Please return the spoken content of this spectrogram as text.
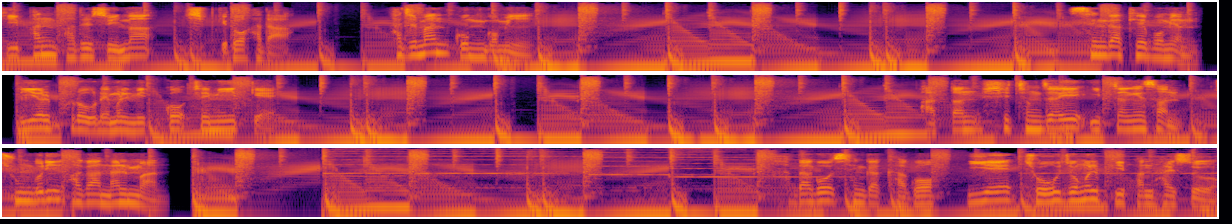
비판받을 수 있나 싶기도 하다. 하지만 곰곰이 생각해보면 리얼 프로그램을 믿고 재미있게 봤던 시청자의 입장에선 충분히 화가 날만 하다고 생각하고 이에 조우종을 비판할 수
